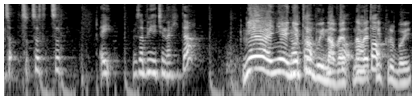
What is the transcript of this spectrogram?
Co, co, co, co? Ej, zabiję cię na hita? Nie, nie, nie No to- próbuj no nawet, to- no nawet to- nie próbuj.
